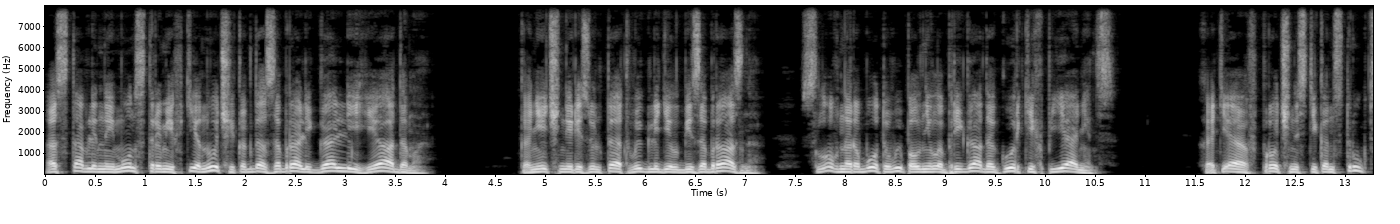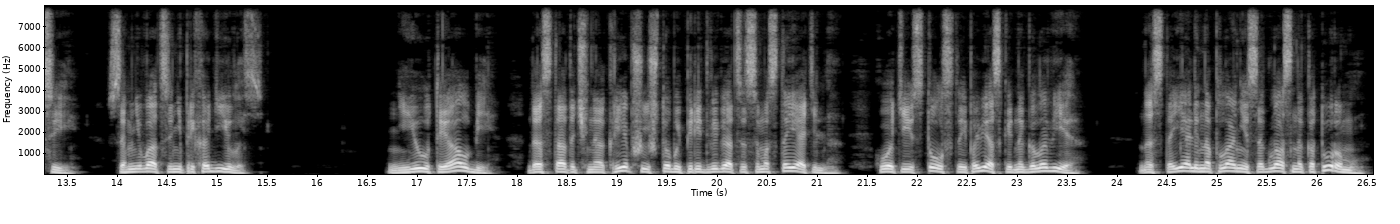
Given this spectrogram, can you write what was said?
оставленные монстрами в те ночи, когда забрали Галли и Адама. Конечный результат выглядел безобразно, словно работу выполнила бригада горьких пьяниц. Хотя в прочности конструкции сомневаться не приходилось. Ньют и Алби, достаточно окрепшие, чтобы передвигаться самостоятельно, хоть и с толстой повязкой на голове, настояли на плане, согласно которому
